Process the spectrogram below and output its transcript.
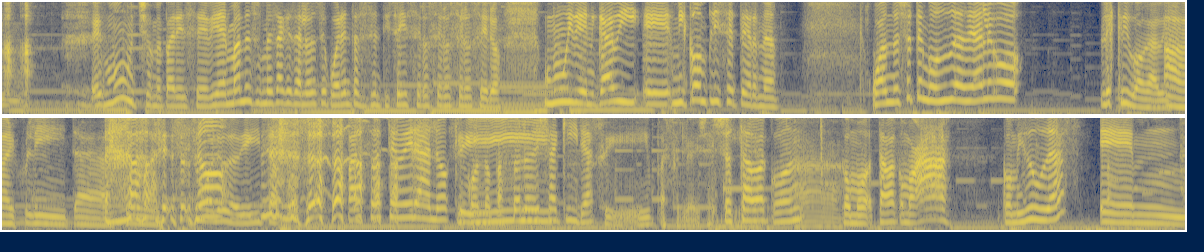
No, Es mucho, me parece. Bien, manden sus mensajes al 1140 660000. Muy bien, Gaby, eh, mi cómplice eterna. Cuando yo tengo dudas de algo, le escribo a Gaby. Ay, Julita. Eso es un No. boludo, Dieguito. Pasó este verano que Sí. cuando pasó lo de Shakira, Sí, pasó lo de Shakira. yo estaba con, Ah. como, estaba como, ah, con mis dudas. Eh, no,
